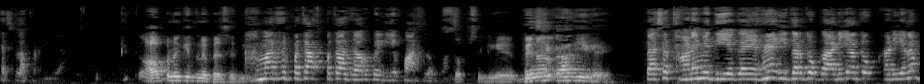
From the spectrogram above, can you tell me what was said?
फैसला कर लिया। आपने कितने पैसे दिए? हमारे से पचास पचास हज़ार रूपए लिए पाँच लोगों सबसे लिए। बिना कहा दिए गए? पैसे थाने में दिए गए हैं। इधर जो गाड़ियाँ जो खड़ी है ना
